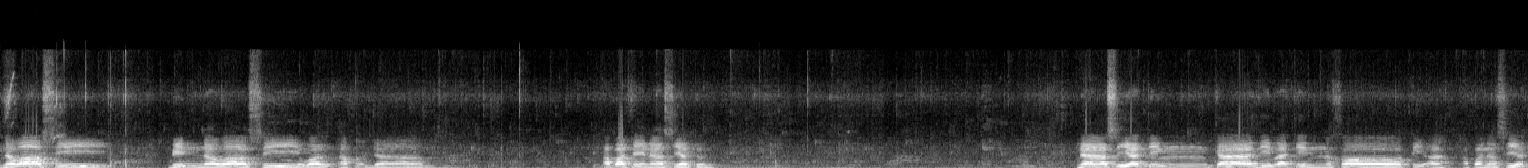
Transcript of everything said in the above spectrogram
nawasi bin nawasi wal aqdam. Apa artinya nasihatun? Nasiyatin kadibatin khati'ah. Apa nasiyah?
